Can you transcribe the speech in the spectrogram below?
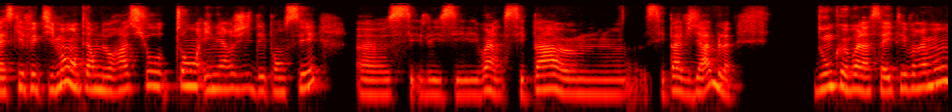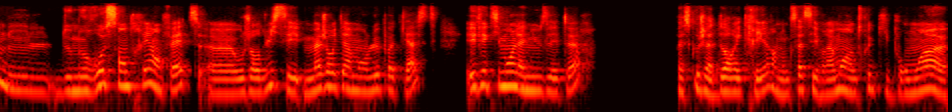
Parce qu'effectivement, en termes de ratio temps-énergie dépensée, euh, c'est voilà, pas, euh, pas viable. Donc voilà, ça a été vraiment de, de me recentrer en fait. Aujourd'hui, c'est majoritairement le podcast, effectivement la newsletter, parce que j'adore écrire. Donc ça, c'est vraiment un truc qui pour moi, euh,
